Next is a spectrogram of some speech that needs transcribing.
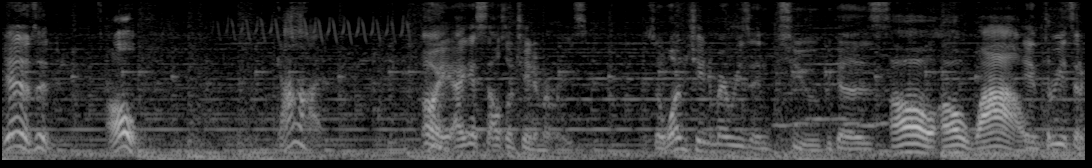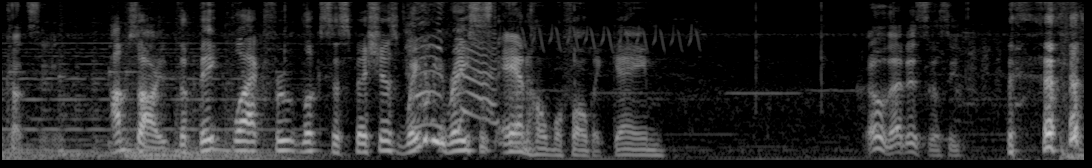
Yeah, that's it. Oh. God. Oh, wait, I guess also Chain of Memories. So one Chain of Memories and two because Oh, oh, wow. in three it's in a cutscene. I'm sorry. The big black fruit looks suspicious. Way to be racist and homophobic, game. Oh, that is Sissy.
